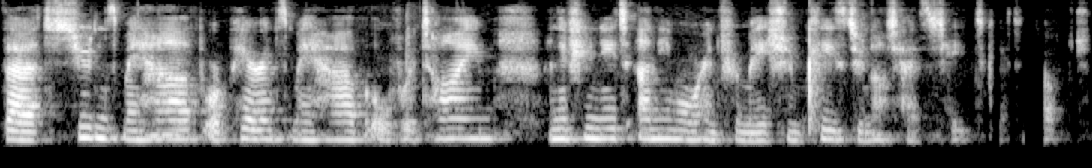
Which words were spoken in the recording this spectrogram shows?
that students may have or parents may have over time. And if you need any more information, please do not hesitate to get in touch.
